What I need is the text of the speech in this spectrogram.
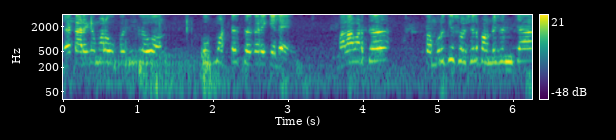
या कार्यक्रमाला उपस्थित राहून खूप मोठं सहकार्य केलं आहे मला वाटतं समृद्धी सोशल फाउंडेशनच्या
